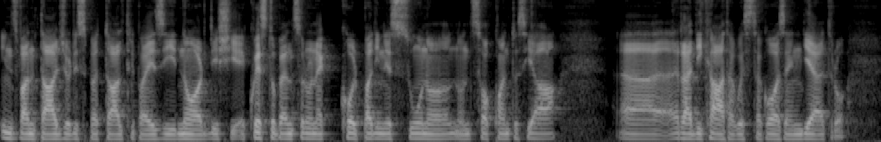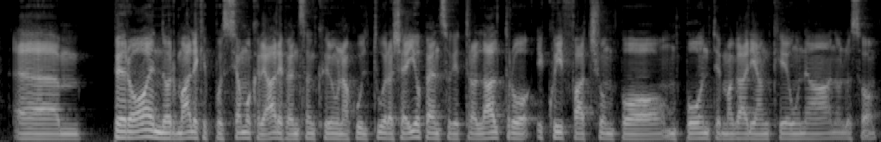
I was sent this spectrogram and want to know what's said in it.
in svantaggio rispetto a altri paesi nordici e questo penso non è colpa di nessuno, non so quanto sia uh, radicata questa cosa indietro. Um, però è normale che possiamo creare, penso anche una cultura, cioè io penso che tra l'altro, e qui faccio un po' un ponte, magari anche una, non lo so,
